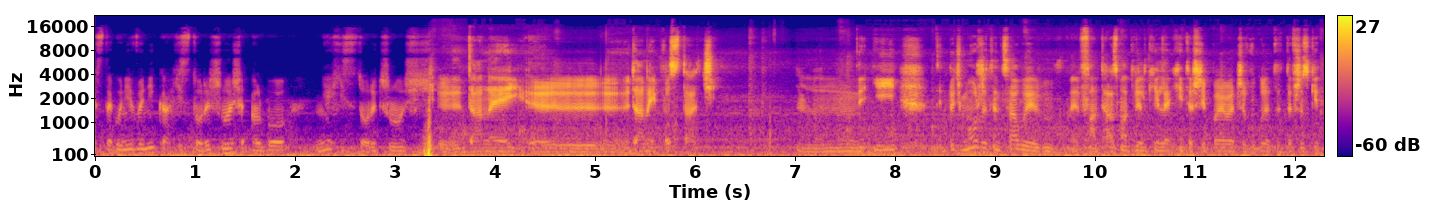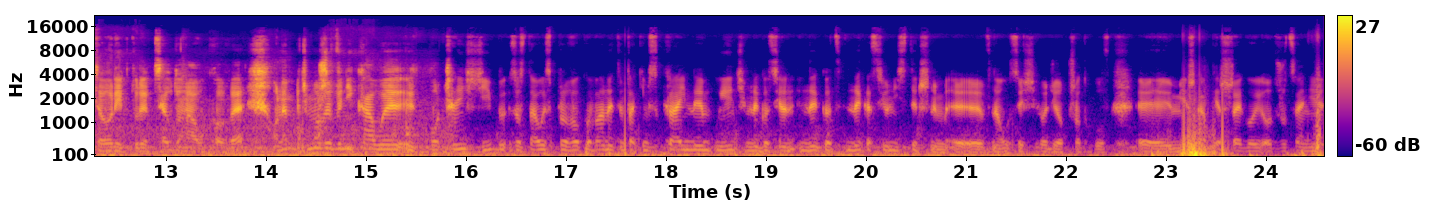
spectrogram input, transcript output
z tego nie wynika historyczność albo niehistoryczność e, danej, e, danej postaci. Mm, I być może ten cały fantazmat Wielkiej Leki też się pojawia, czy w ogóle te, te wszystkie teorie, które pseudonaukowe, one być może wynikały y, po części, zostały sprowokowane tym takim skrajnym ujęciem negacjonistycznym y, w nauce, jeśli chodzi o przodków y, Mieszka I i odrzucenie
